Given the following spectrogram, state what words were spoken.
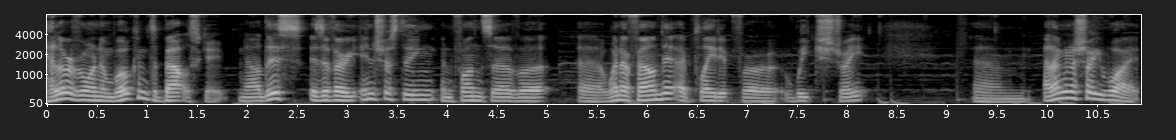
Hello everyone and welcome to Battlescape. Now this is a very interesting and fun server. Uh, when I found it, I played it for a week straight. Um, and I'm going to show you why.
